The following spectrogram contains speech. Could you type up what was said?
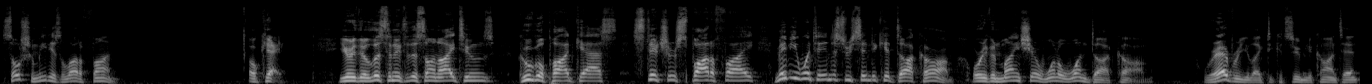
social media is a lot of fun. Okay. You're either listening to this on iTunes, Google Podcasts, Stitcher, Spotify. Maybe you went to IndustrySyndicate.com or even MindShare101.com. Wherever you like to consume your content,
